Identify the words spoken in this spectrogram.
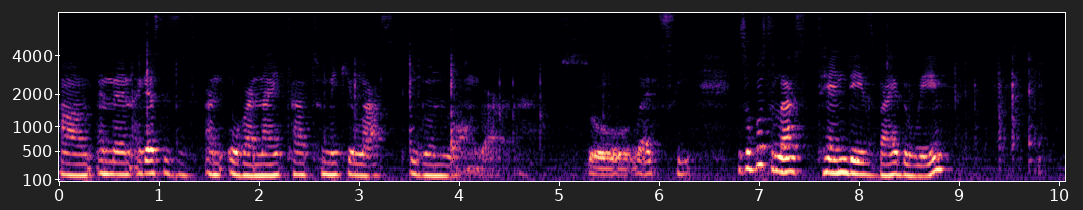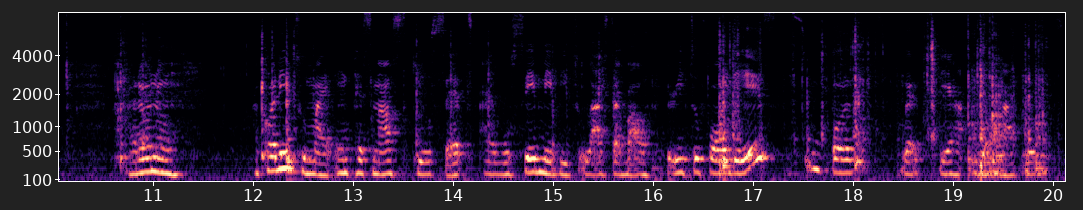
Um, and then I guess this is an overnighter to make it last even longer. So let's see. It's supposed to last 10 days by the way. I don't know according to my own personal skill set i will say maybe to last about three to four days but let's see what happens.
